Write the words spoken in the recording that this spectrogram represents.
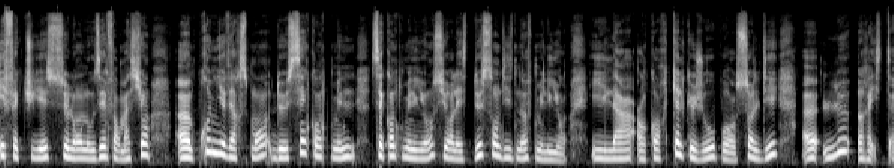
effectué, selon nos informations, un premier versement de 50, 50 millions sur les 219 millions. Il a encore quelques jours pour solder euh, le reste.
